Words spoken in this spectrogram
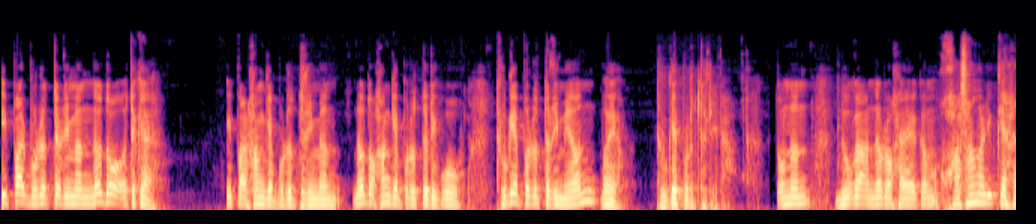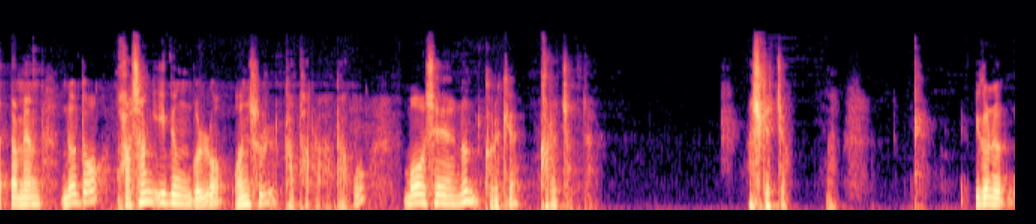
이빨 부러뜨리면 너도 어떻게? 이빨 한 개 부러뜨리면 너도 한 개 부러뜨리고 두 개 부러뜨리면 뭐야? 두개 부러뜨리라. 또는 누가 너로 하여금 화상을 입게 했다면 너도 화상 입은 걸로 원수를 갚아라라고 모세는 그렇게 가르쳤다. 아시겠죠? 이거는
